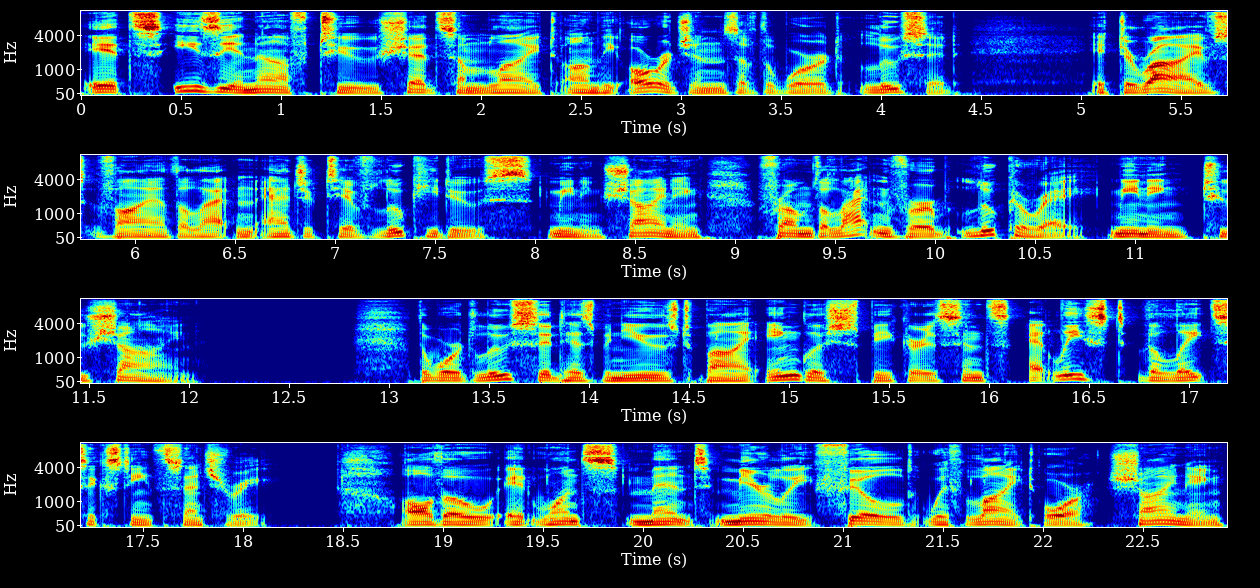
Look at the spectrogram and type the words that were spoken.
It's easy enough to shed some light on the origins of the word lucid. It derives via the Latin adjective lucidus, meaning shining, from the Latin verb lucere, meaning to shine. The word lucid has been used by English speakers since at least the late 16th century. Although it once meant merely filled with light or shining,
